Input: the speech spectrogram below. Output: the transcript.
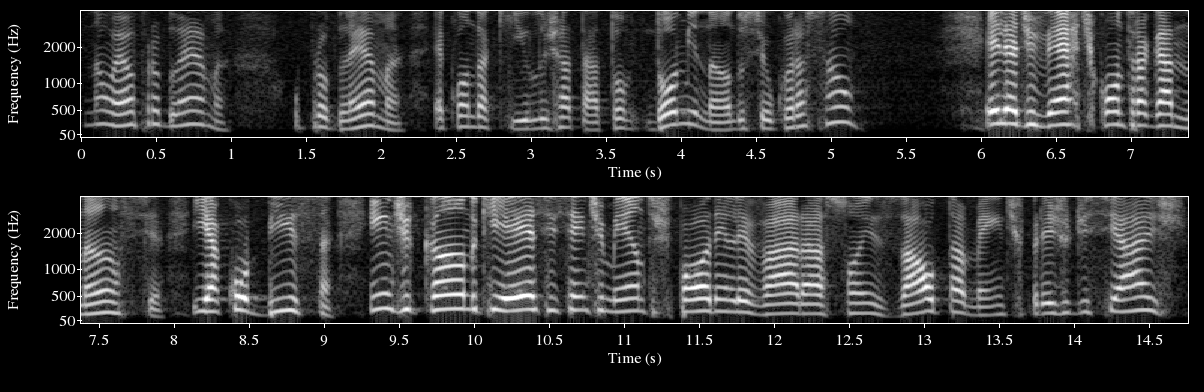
não é o problema. O problema é quando aquilo já está dominando o seu coração. Ele adverte contra a ganância e a cobiça, indicando que esses sentimentos podem levar a ações altamente prejudiciais.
